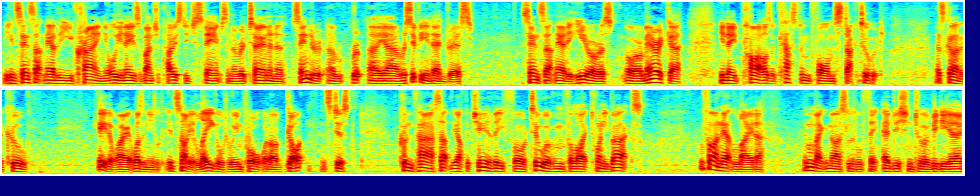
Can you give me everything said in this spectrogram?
you can send something out of the Ukraine. All you need is a bunch of postage stamps and a return and a sender a, a, a recipient address. Send something out of here or, or America, you need piles of custom forms stuck to it. That's kind of cool. Either way, it wasn't. It's not illegal to import what I've got. It's just couldn't pass up the opportunity for two of them for like 20 bucks. We'll find out later. It'll make a nice little addition to a video.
